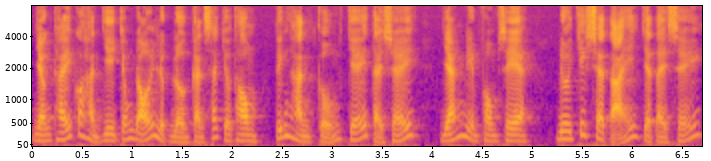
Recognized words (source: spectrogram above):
Nhận thấy có hành vi chống đối lực lượng cảnh sát giao thông, tiến hành cưỡng chế tài xế, dán niêm phong xe, đưa chiếc xe tải và tài xế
